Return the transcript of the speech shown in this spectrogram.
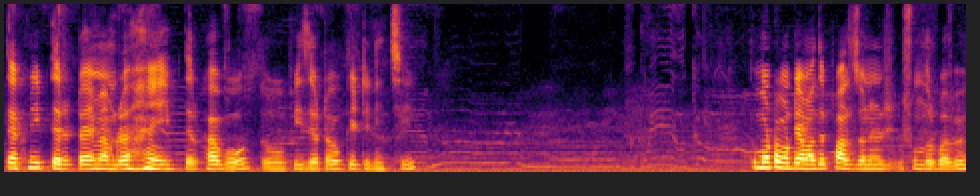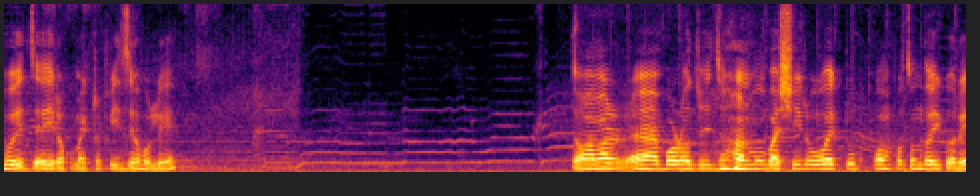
তো এখন ইফতারের টাইম আমরা ইফতার খাব। তো পিৎজাটাও কেটে নিচ্ছি। তো মোটামুটি আমাদের পাঁচজনের সুন্দরভাবে হয়ে যায় এরকম একটা পিৎজা হলে। তো আমার বড় দুজন মুবাসির ও একটু কম পছন্দই করে।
